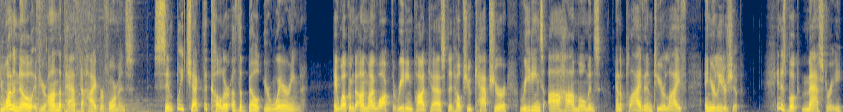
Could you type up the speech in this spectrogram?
you want to know if you're on the path to high performance, simply check the color of the belt you're wearing. Hey, welcome to On My Walk, the reading podcast that helps you capture reading's aha moments and apply them to your life and your leadership. In his book Mastery,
